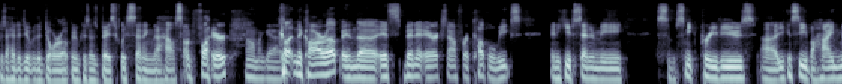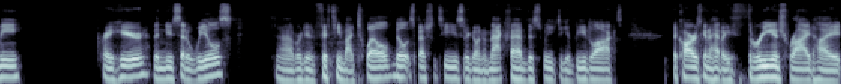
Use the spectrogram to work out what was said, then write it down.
because I had to do it with the door open because I was basically setting the house on fire, oh my god. cutting the car up. And uh, it's been at Eric's now for a couple of weeks, and he keeps sending me some sneak previews. Uh, you can see behind me right here the new set of wheels. Uh, we're doing 15 by 12 billet specialties. They're going to MacFab this week to get bead locked. The car is going to have a three inch ride height.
